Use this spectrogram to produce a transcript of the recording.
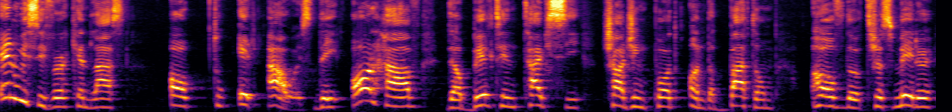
and receiver can last up to 8 hours. They all have their built-in Type-C charging port on the bottom of the transmitter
